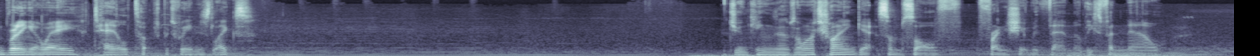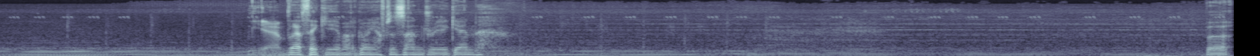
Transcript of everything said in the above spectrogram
running away, tail tucked between his legs. June Kingdoms, I want to try and get some sort of friendship with them, at least for now. Yeah, they're thinking about going after Zandri again. But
